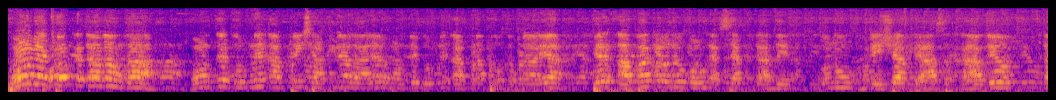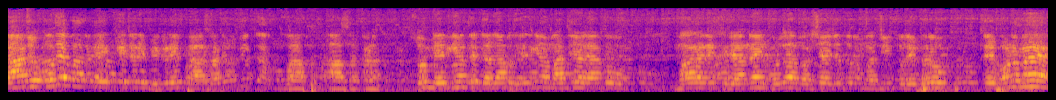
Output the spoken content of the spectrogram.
ਹੁਣ ਵੇਖੋ ਕਿਦਾਂ ਦਾ ਹੁੰਦਾ। ਹੁਣ ਤੇ ਗੁਰੂ ਨੇ ਆਪਣੀ ਛਾਤੀ ਨਾਲ ਲਾ ਲਿਆ, ਹੁਣ ਤੇ ਗੁਰੂ ਨੇ ਆਪਣਾ ਪੁੱਤ ਬਣਾ ਲਿਆ। ਫਿਰ ਆਪਾਂ ਕਿਉਂ ਉਹਨੂੰ ਉਹਨੂੰ ਐਕਸੈਪਟ ਕਰਦੇ? ਉਹਨੂੰ ਹਮੇਸ਼ਾ ਪਿਆਰ, ਸਤਿਕਾਰ ਦਿਓ, ਤਾਂ ਜੋ ਉਹਦੇ ਵੱਲ ਵੇਖ ਕੇ ਜਿਹੜੇ ਵਿਗੜੇ ਭਰਾ ਸਾਡੇ, ਉਹ ਵੀ ਘਰ ਨੂੰ ਵਾਪਸ ਆ ਸਕਣ। ਸੋ ਮੇਰੀਆਂ ਤੇ ਗੱਲਾਂ ਬਥੇਰੀਆਂ, ਮਾਝੇ ਵਾਲਿਆਂ ਤੋਂ ਮਹਾਰਾਜ ਨੇ ਖਜ਼ਾਨਾ ਹੀ ਖੁੱਲਾ ਬਖਸ਼ਿਆ ਜਦੋਂ ਮਰਜ਼ੀ ਤੁਰੇ ਫਿਰੋ। ਤੇ ਹੁਣ ਮੈਂ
